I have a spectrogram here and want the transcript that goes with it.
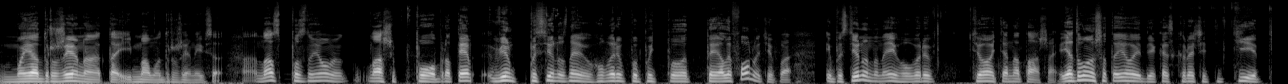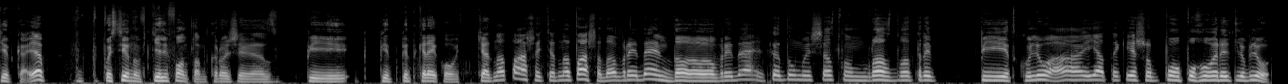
моя дружина та і мама дружини, і все. Нас познайомив наш побратим. Він постійно з нею говорив по, по, по телефону, типа, і постійно на неї говорив тьотя Наташа. Я думав, що то його якась коротше, ті- ті- тітка. Я постійно в телефон там коротше, під, підкрикував Тя Наташа, тя Наташа, добрий день, добрий день. Я думаю, зараз там раз, два, три підкулю, а я такий, що по- поговорити люблю.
